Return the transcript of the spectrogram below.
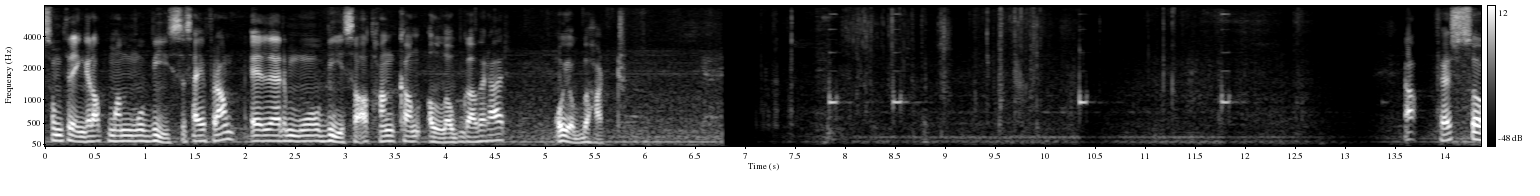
som trenger at man må vise seg fram, eller må vise at han kan alle oppgaver her, og jobbe hardt. Ja, først så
